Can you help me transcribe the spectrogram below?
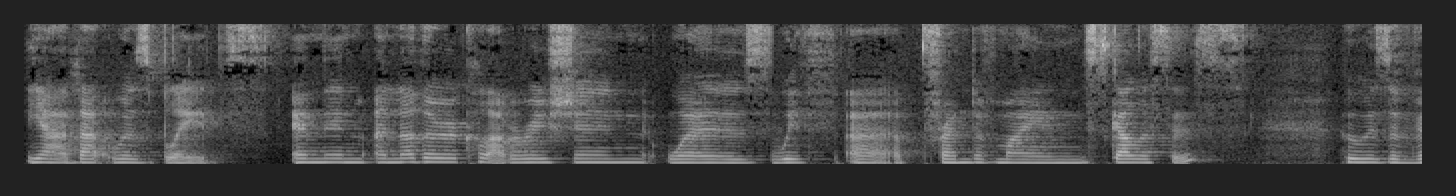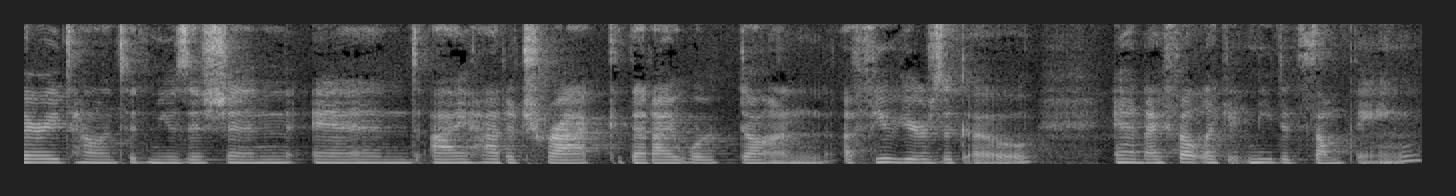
yeah, that was Blades. And then another collaboration was with a friend of mine, Skelesis, who is a very talented musician. And I had a track that I worked on a few years ago, and I felt like it needed something.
